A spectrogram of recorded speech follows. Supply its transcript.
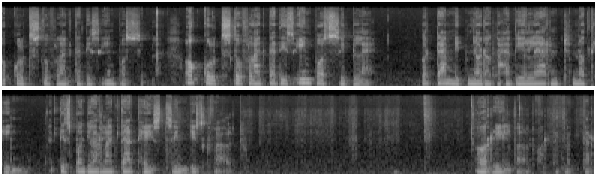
Occult stuff like that is impossible. Occult stuff like that is impossible. God damn it, Nodoka, have you learned nothing? At this point you are like that hastes in this world Or real world for that matter.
